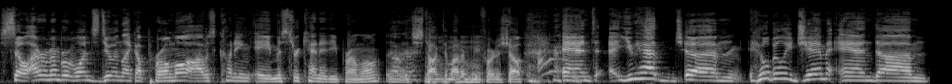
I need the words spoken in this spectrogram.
So I remember once doing, like, a promo. I was cutting a Mr. Kennedy promo. Uh, I just talked about it before the show. and uh, you had um, Hillbilly Jim and, um,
